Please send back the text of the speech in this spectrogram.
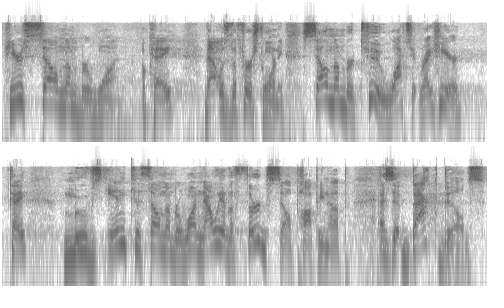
Here's cell number one, okay? That was the first warning. Cell number two, watch it right here okay, moves into cell number one. Now we have a third cell popping up as it back builds.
